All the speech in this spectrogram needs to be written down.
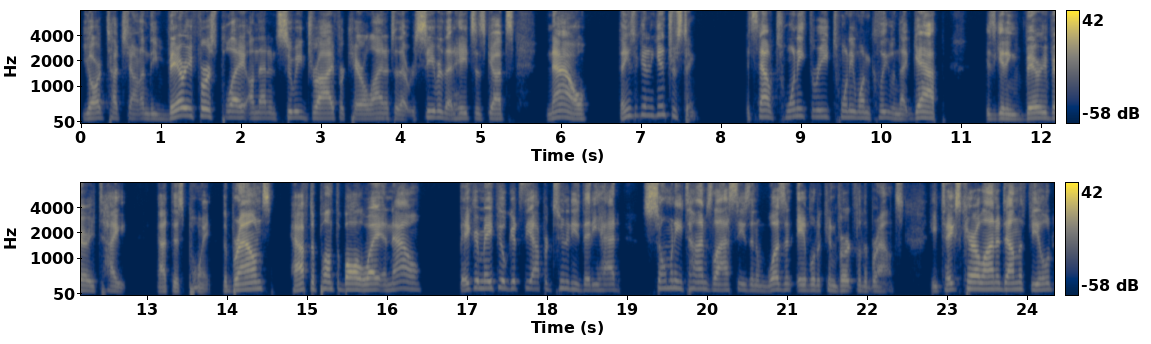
yard touchdown on the very first play on that ensuing drive for Carolina to that receiver that hates his guts. Now, things are getting interesting. It's now 23 21 Cleveland. That gap is getting very, very tight at this point. The Browns have to punt the ball away. And now Baker Mayfield gets the opportunity that he had so many times last season and wasn't able to convert for the Browns. He takes Carolina down the field.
